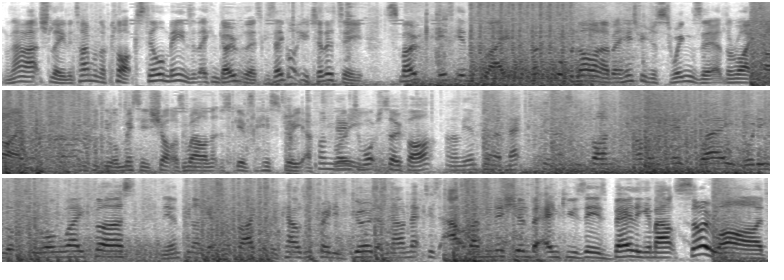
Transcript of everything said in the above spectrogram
Now, actually, the time on the clock still means that they can go for this because they've got utility. Smoke is in play. Smoke's for Banana, but History just swings it at the right time. NQZ will miss his shot as well, and that just gives History a fun Free. game to watch so far. And the MP9 next have some fun coming his way. Woody looks the wrong way first. And the MP9 gets a frag, but the Cowsey trade is good. And now Nex is out of ammunition, but NQZ is bailing him out so hard.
